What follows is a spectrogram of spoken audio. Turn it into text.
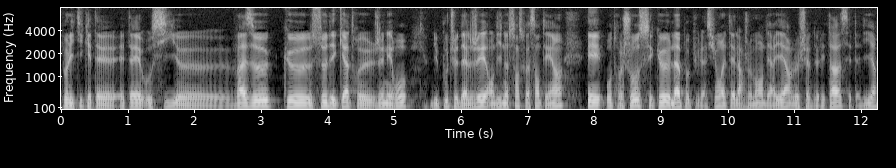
politiques étaient, aussi vaseux que ceux des quatre généraux du putsch d'Alger en 1961. Et autre chose, c'est que la population était largement derrière le chef de l'État, c'est-à-dire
